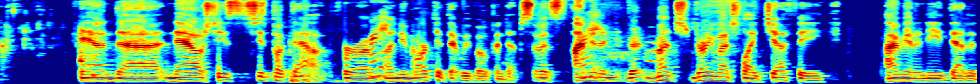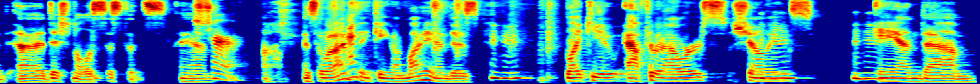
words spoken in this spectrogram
and uh, now she's she's booked out for a, right. a, new market that we've opened up. So it's I'm right. going to very much very much like Jefi. I'm going to need that uh, additional assistance. And, sure. Um, and so what I'm and, thinking on my end is, mm-hmm. like you, after hours showings mm-hmm. mm-hmm. and um,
